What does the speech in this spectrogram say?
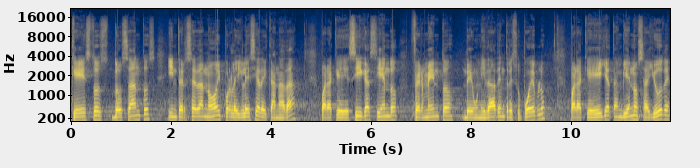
Que estos dos santos intercedan hoy por la Iglesia de Canadá para que siga siendo fermento de unidad entre su pueblo, para que ella también nos ayude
